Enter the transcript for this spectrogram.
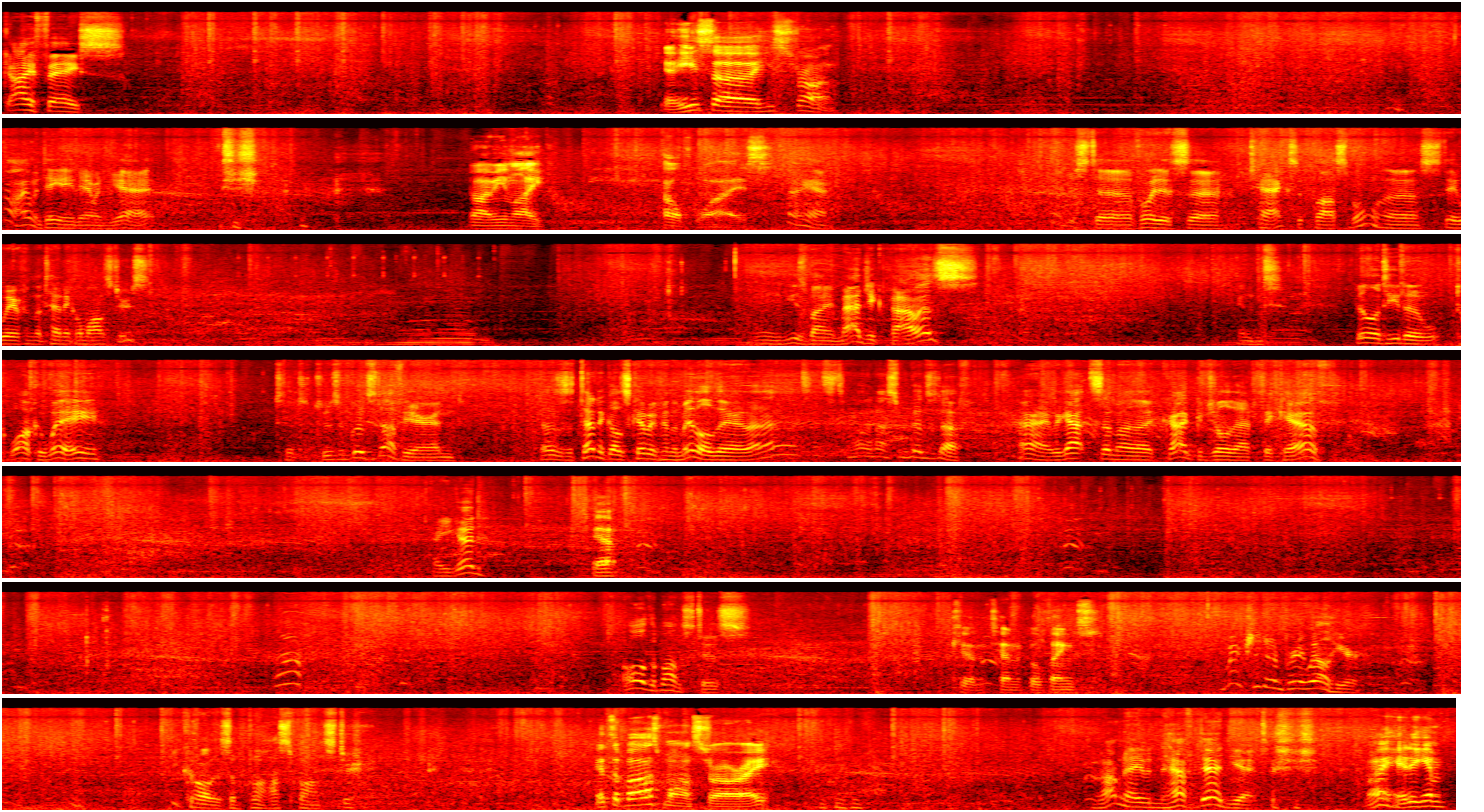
Guy Face! Yeah, he's uh he's strong. Oh, I haven't taken any damage yet. No, I mean like health wise. oh, yeah. Just uh, avoid his uh, attacks if possible. Uh, stay away from the tentacle monsters. And use my magic powers. And ability to, to walk away to, to do some good stuff here. And those tentacles coming from the middle there, that's, that's some good stuff. Alright, we got some uh, crowd control to have to take care of. Are you good? Yeah. All the monsters. Okay, the tentacle things. I'm actually doing pretty well here. You call this a boss monster? It's a boss monster, alright. I'm not even half dead yet. Am I hitting him?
